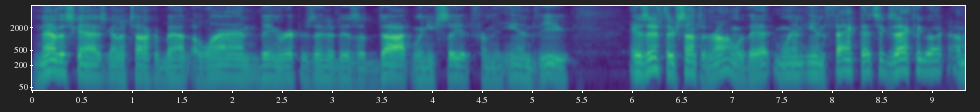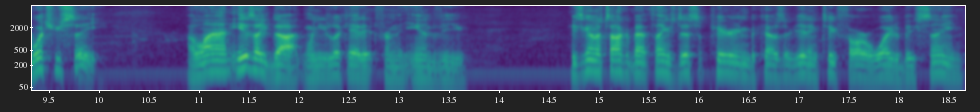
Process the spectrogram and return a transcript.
Now this guy is going to talk about a line being represented as a dot when you see it from the end view, as if there's something wrong with that, when in fact that's exactly what, what you see. A line is a dot when you look at it from the end view. He's going to talk about things disappearing because they're getting too far away to be seen.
